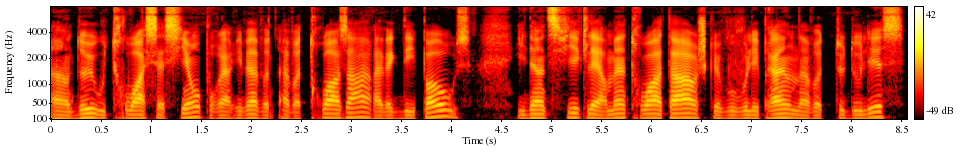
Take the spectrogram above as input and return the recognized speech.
en deux ou trois sessions pour arriver à votre, trois heures avec des pauses. Identifiez clairement trois tâches que vous voulez prendre dans votre to-do list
